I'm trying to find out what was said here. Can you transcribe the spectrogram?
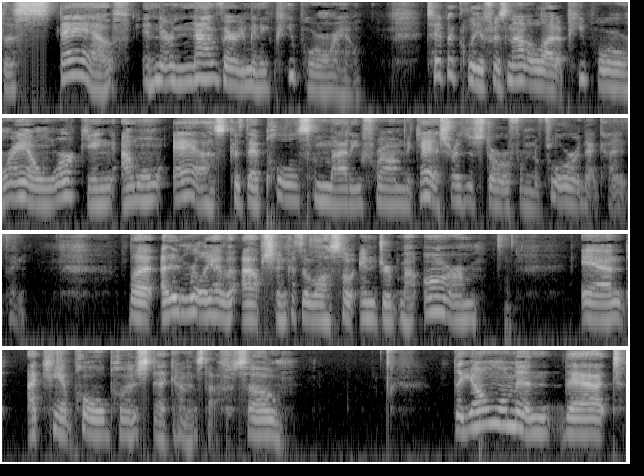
the staff, and there are not very many people around. Typically, if there's not a lot of people around working, I won't ask because that pulls somebody from the cash register or from the floor that kind of thing. But I didn't really have an option because I've also injured my arm and I can't pull, push, that kind of stuff. So the young woman that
